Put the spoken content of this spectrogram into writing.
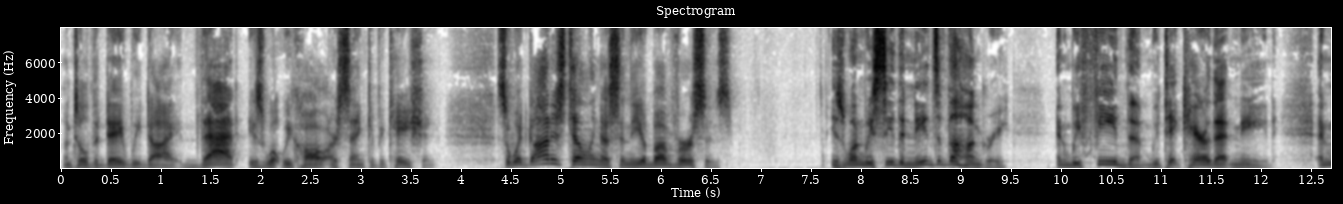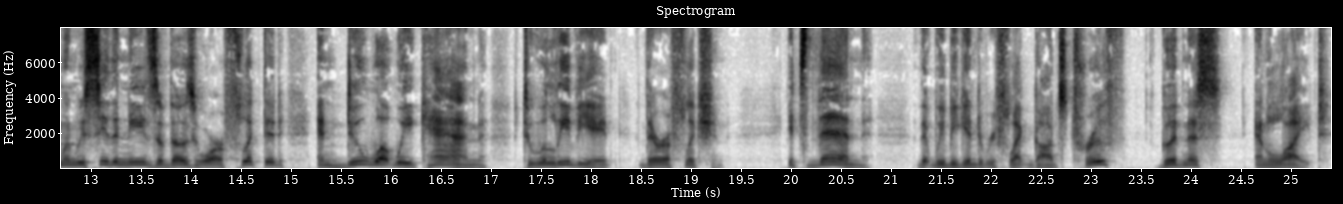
until the day we die. That is what we call our sanctification. So, what God is telling us in the above verses is when we see the needs of the hungry and we feed them, we take care of that need. And when we see the needs of those who are afflicted and do what we can to alleviate their affliction, it's then that we begin to reflect God's truth, goodness, and light.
